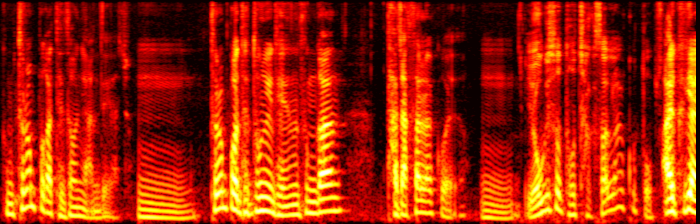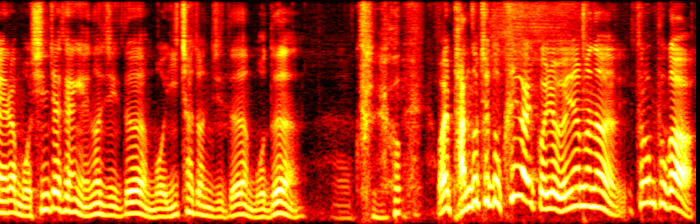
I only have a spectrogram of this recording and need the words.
그럼 트럼프가 대선이 안 돼야죠. 음, 트럼프가 대통령이 되는 순간 다 작살날 거예요. 음, 여기서 더 작살날 것도 없어. 아니 그게 아니라 뭐 신재생 에너지든 뭐 2차 전지든 뭐든 어, 그래요? 아니 반도체도 큰일 날 걸요. 왜냐면은 트럼프가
